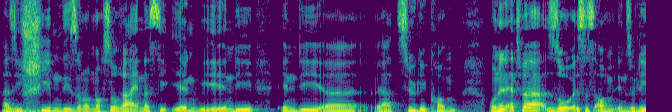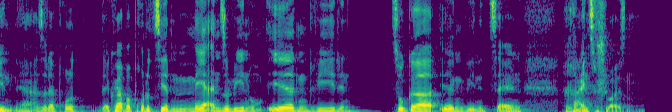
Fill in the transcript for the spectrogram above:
Also sie schieben die so noch so rein, dass sie irgendwie in die, in die äh, ja, Züge kommen. Und in etwa so ist es auch mit Insulin. Ja? Also der, Pro der Körper produziert mehr Insulin, um irgendwie den Zucker irgendwie in die Zellen reinzuschleusen.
